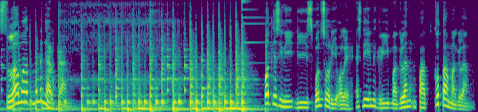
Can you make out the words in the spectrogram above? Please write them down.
Selamat mendengarkan. Podcast ini disponsori oleh SD Negeri Magelang 4 Kota Magelang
